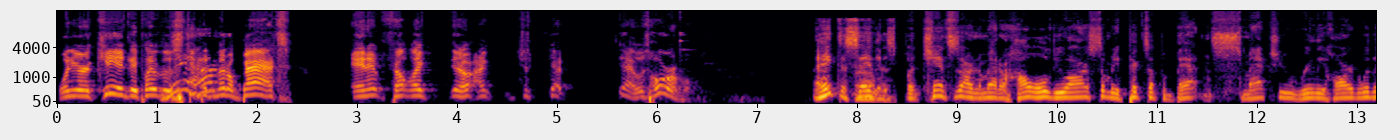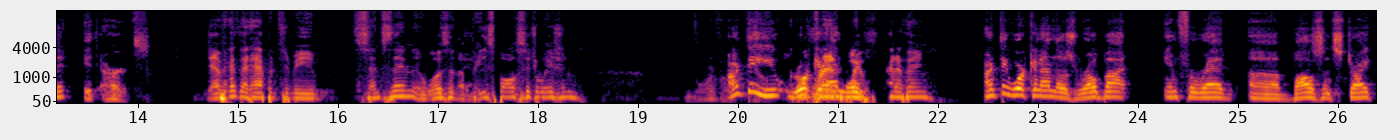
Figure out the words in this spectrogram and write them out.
When you're a kid, they play with those Yeah. stupid metal bats, and it felt like you know, I just yeah, yeah, it was horrible. I hate to say Um, this, but chances are, no matter how old you are, somebody picks up a bat and smacks you really hard with it, it hurts. Yeah, I've had that happen to me since then. It wasn't a Yeah. baseball situation. More of a Aren't they you- working on those? kind of thing? Aren't they working on those robot infrared uh, balls and strike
